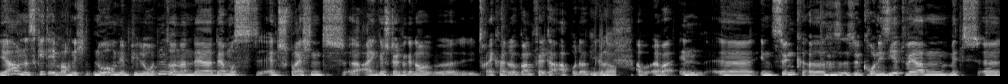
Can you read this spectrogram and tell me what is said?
Ja, und es geht eben auch nicht nur um den Piloten, sondern der, der muss entsprechend äh, eingestellt werden, genau äh, die Trägheit oder wann fällt er ab oder wie. Genau. Aber, aber in, äh, in Sync, also synchronisiert werden mit äh,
